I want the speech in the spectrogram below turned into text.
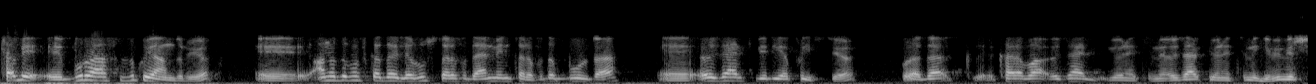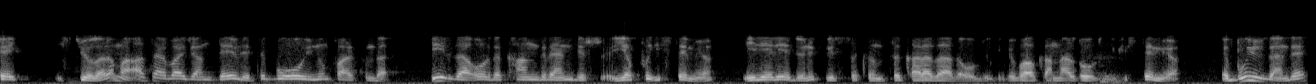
Tabii e, bu rahatsızlık uyandırıyor. E, anladığımız kadarıyla Rus tarafı da Ermeni tarafı da burada e, özel bir yapı istiyor. Burada Karabağ özel yönetimi, özel yönetimi gibi bir şey istiyorlar ama Azerbaycan devleti bu oyunun farkında. Bir daha orada kangren bir yapı istemiyor. İleriye dönük bir sıkıntı Karadağ'da olduğu gibi, Balkanlarda olduğu gibi istemiyor. E, bu yüzden de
